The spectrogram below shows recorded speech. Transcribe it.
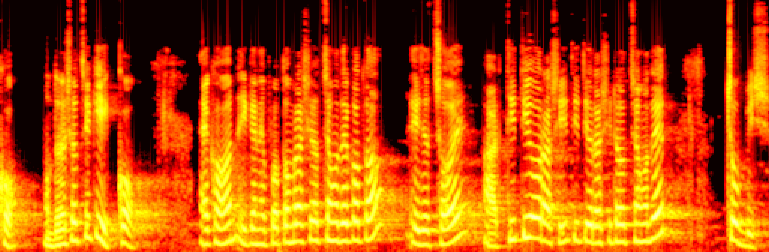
ক। মধ্যরাশি হচ্ছে কি? ক। এখন এখানে প্রথম রাশি হচ্ছে আমাদের কত? এই যে ছয়। আর তৃতীয় রাশি, তৃতীয় রাশিটা হচ্ছে আমাদের চব্বিশ,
